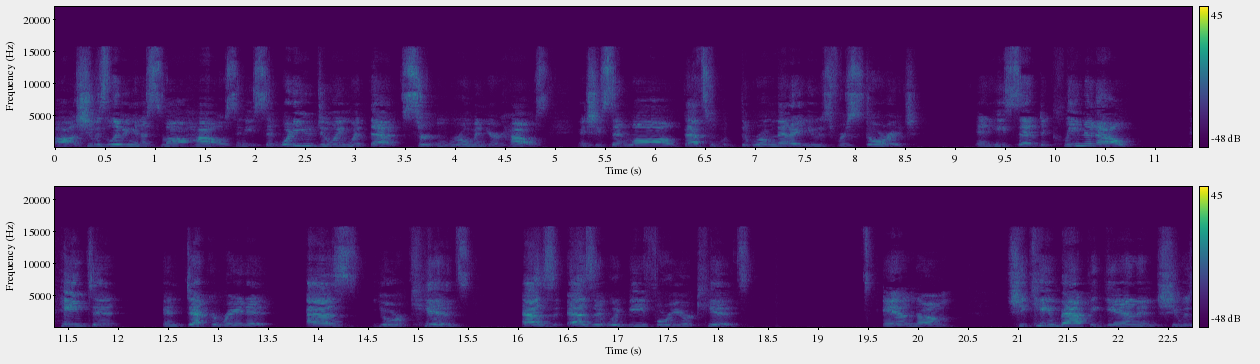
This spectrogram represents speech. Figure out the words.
uh, she was living in a small house, and he said, "What are you doing with that certain room in your house?" And she said, "Well, that's the room that I use for storage." And he said to clean it out, paint it, and decorate it as your kids, as as it would be for your kids. And um, she came back again, and she was,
